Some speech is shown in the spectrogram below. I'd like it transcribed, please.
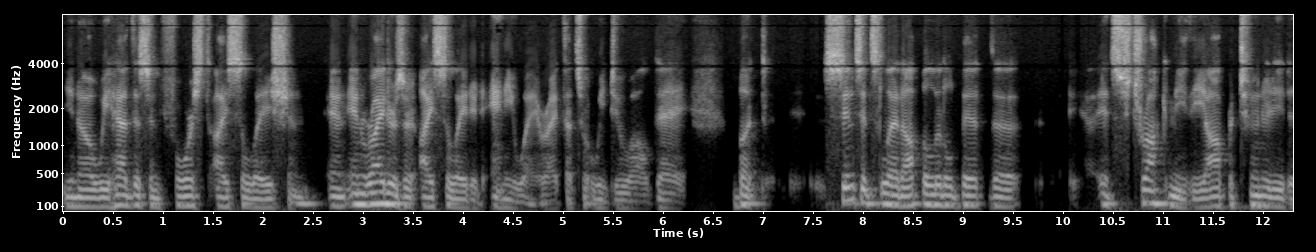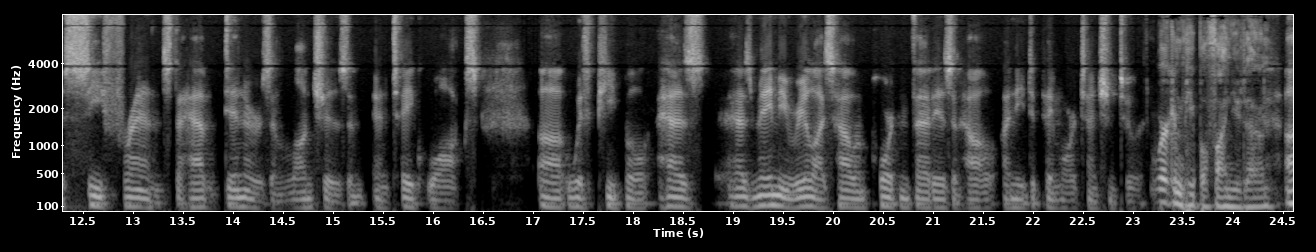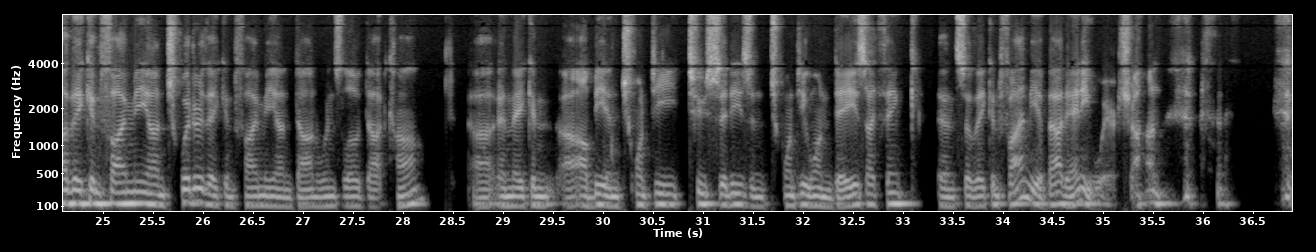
you know we had this enforced isolation and and writers are isolated anyway right that's what we do all day but since it's let up a little bit the it struck me the opportunity to see friends to have dinners and lunches and, and take walks uh, with people has has made me realize how important that is and how I need to pay more attention to it. Where can people find you, Don? Uh, they can find me on Twitter. They can find me on donwinslow.com uh, and they can uh, i'll be in 22 cities in 21 days i think and so they can find me about anywhere sean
